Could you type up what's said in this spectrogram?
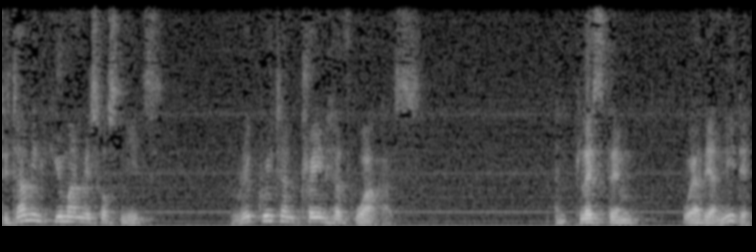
Determine human resource needs, recruit and train health workers, and place them where they are needed.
